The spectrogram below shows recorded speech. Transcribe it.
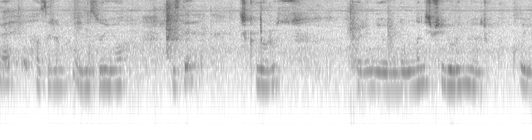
Ve hazırım. Eliz uyuyor. Biz de çıkıyoruz. Göremiyorum da. Bundan hiçbir şey görünmüyor. Çok koyu.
